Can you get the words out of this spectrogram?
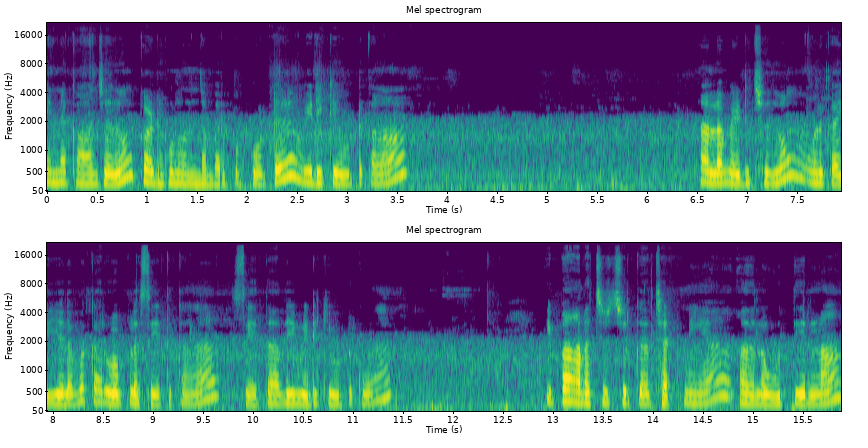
எண்ணெய் காஞ்சதும் கடுகு உளுந்தம் பருப்பு போட்டு வெடிக்க விட்டுக்கலாம். நல்லா வெடித்ததும் ஒரு கையளவு கருவேப்பிலை சேர்த்துக்கோங்க. சேர்த்து அதையும் வெடிக்க விட்டுக்குவோம். இப்போ அரைச்சி வச்சுருக்க சட்னியை அதில் ஊற்றிடலாம்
